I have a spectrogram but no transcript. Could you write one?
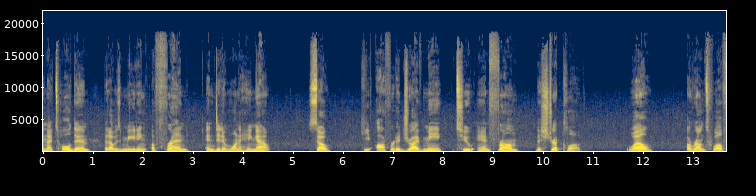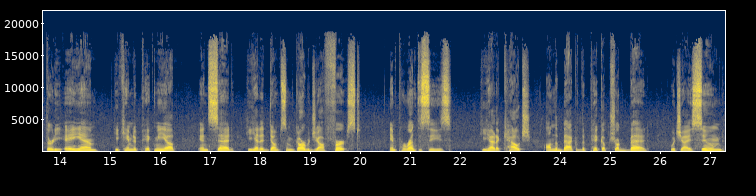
and I told him that I was meeting a friend and didn't want to hang out. So, he offered to drive me to and from the strip club. Well, around 12:30 a.m., he came to pick me up and said he had to dump some garbage off first. In parentheses, he had a couch on the back of the pickup truck bed, which I assumed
